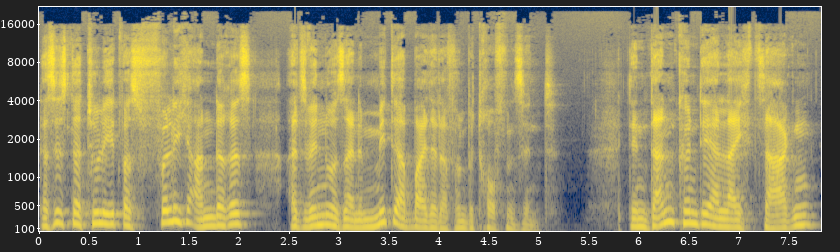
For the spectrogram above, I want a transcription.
Das ist natürlich etwas völlig anderes, als wenn nur seine Mitarbeiter davon betroffen sind. Denn dann könnte er leicht sagen,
